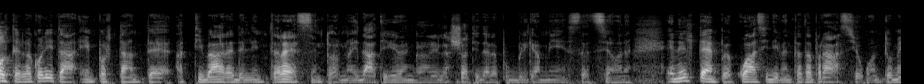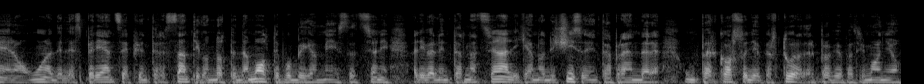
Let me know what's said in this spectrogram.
Oltre alla qualità è importante attivare dell'interesse intorno ai dati che vengono rilasciati dalla pubblica amministrazione. E nel tempo è quasi diventata prassi o quantomeno una delle esperienze più interessanti condotte da molte pubbliche amministrazioni a livello internazionale che hanno deciso di intraprendere un percorso di apertura del proprio patrimonio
